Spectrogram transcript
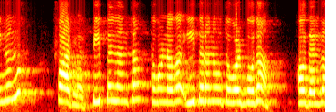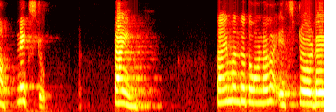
ಇನ್ನೊಂದು ಫಾರ್ಮರ್ ಪೀಪಲ್ ಅಂತ ತಗೊಂಡಾಗ ಈ ತರ ನಾವು ತಗೊಳ್ಬೋದಾ? ಹೌದಲ್ವಾ? ನೆಕ್ಸ್ಟ್ ಟೈಮ್ ಟೈಮ್ ಅಂತ ತಗೊಂಡಾಗ ಎಸ್ಟರ್ಡೇ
